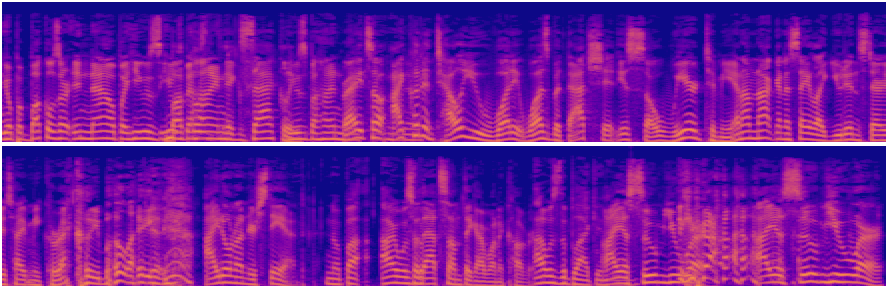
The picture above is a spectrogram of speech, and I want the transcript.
Yo, but buckles are in now. But he was he was Buckles- behind exactly. He was behind right. So I couldn't tell you what it was, but that shit is so weird to me. And I'm not gonna say like you didn't stereotype me correctly, but like Yeah. I don't understand. No, but I was So the, that's something I want to cover. I was the black Indian. I assume you were. I assume you were,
